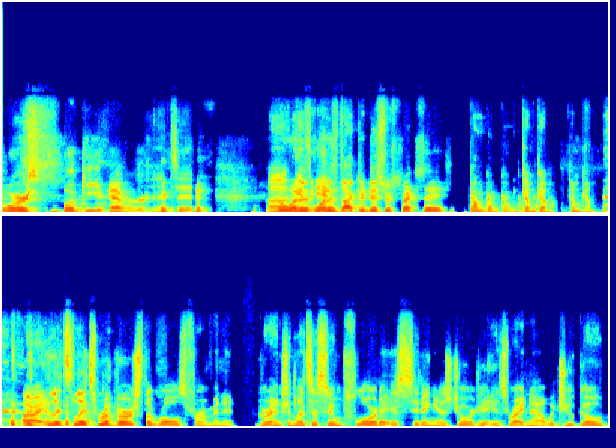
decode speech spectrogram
worst bookie ever. that's it. So Uh, what, if- is, what does Dr. Disrespect say? Come, come, come, come come come come all right let's let's reverse the roles for a minute grinch and let's assume florida is sitting as georgia is right now would you go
